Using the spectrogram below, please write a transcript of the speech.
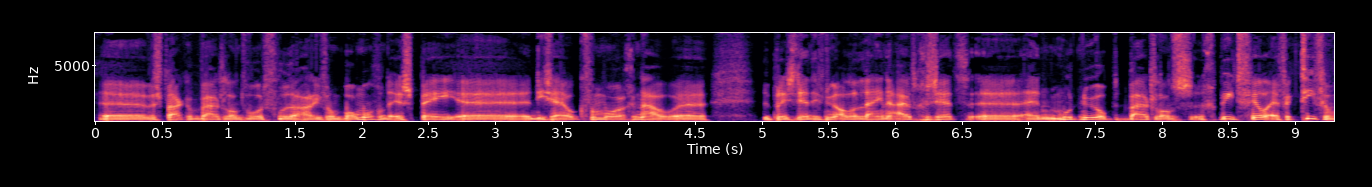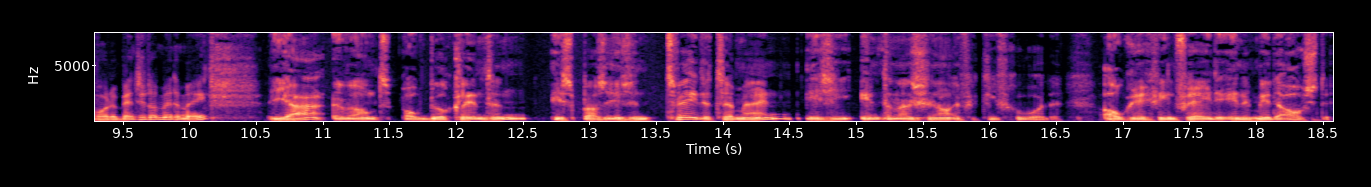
we spraken buitenland woordvoerder Harry van Bommel van de SP. die zei ook vanmorgen, nou, de president heeft nu alle lijnen uitgezet... en moet nu op het buitenlands gebied veel effectiever worden. Bent u dat met hem eens? Ja, want ook Bill Clinton is pas in zijn tweede termijn... is hij internationaal effectief geworden. Ook richting vrede in het Midden-Oosten.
